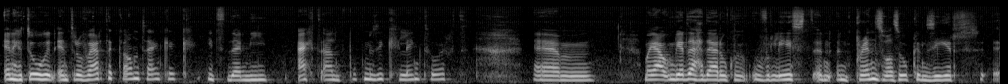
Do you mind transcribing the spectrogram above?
ingetogen introverte kant, denk ik. Iets dat niet echt aan popmuziek gelinkt wordt. Ehm, maar ja, hoe meer dat je daar ook over leest, een, een Prince was ook een zeer eh,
